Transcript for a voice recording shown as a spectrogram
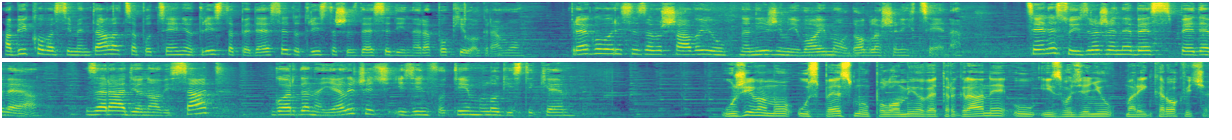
a bikova simentalaca po ceni od 350 do 360 dinara po kilogramu. Pregovori se završavaju na nižim nivoima od oglašenih cena. Cene su izražene bez PDV-a. Za Radio Novi Sad, Gordana Jeličić iz Infotim Logistike. Uživamo uz pesmu Polomio vetar grane u izvođenju Marinka Rokvića.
